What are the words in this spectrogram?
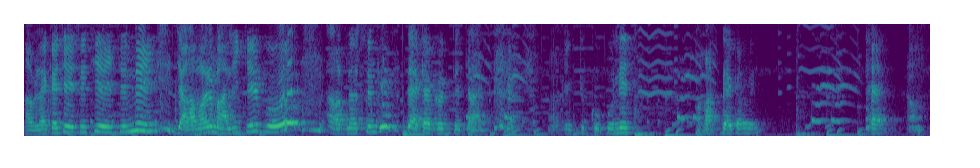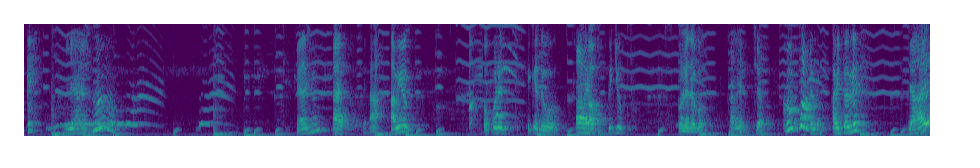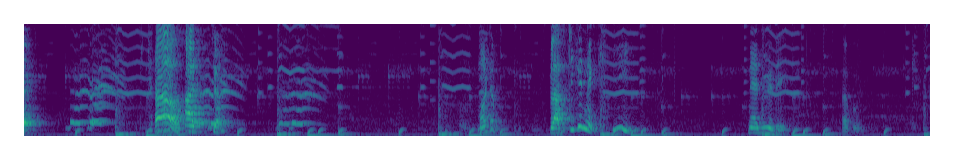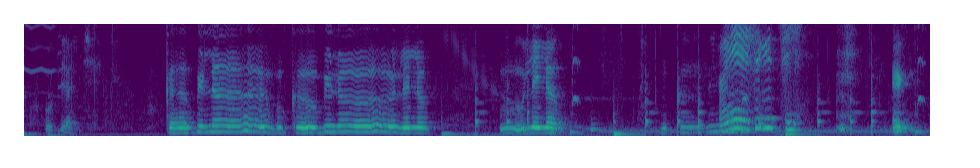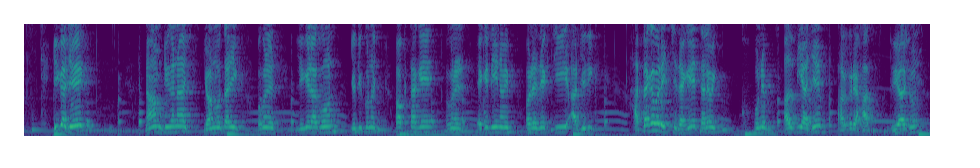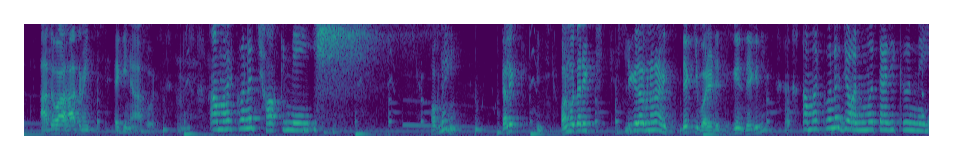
আপনার কাছে এসেছি এই জন্যেই যে আমার মালিকের বোন আপনার সঙ্গে দেখা করতে চায়। একটু কুপনে হাত দেখাবেন হ্যাঁ। আসব? আসুন? আচ্ছা। আমিও ওপরে থেকে দেবো। আচ্ছা। সব কিছু বলে দেবো। আচ্ছা খুব ভালো। আমি তাহলে যাই। খাও আচ্ছা। মাটা প্লাস্টিকের না কি বাবু করতে আসছে কবিলা মুকবিলা লেলো লেলো আমি এসে গেছি ঠিক আছে। নাম ঠিকানা জন্ম তারিখ ওখানে লিখে রাখুন। যদি কোনো হক থাকে ওখানে রেখে দিন আমি পরে দেখছি। আর যদি হাত দেখাবার ইচ্ছে থাকে তাহলে ওই কোনে আলতি আছে ভালো করে হাত ধুয়ে আসুন। আধোয়া হাত আমি একই না হত আমার কোনো ছক নেই হক নেই? তাহলে জন্ম তারিখ লিখে রাখুন আমি দেখছি পরে এটা দেখে- দেখিনি? আমার কোনো জন্ম তারিখও নেই।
